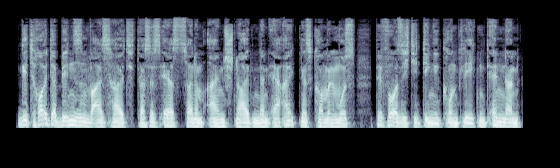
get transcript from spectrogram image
Getreu der Binsenweisheit, dass es erst zu einem einschneidenden Ereignis kommen muss, bevor sich die Dinge grundlegend ändern,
